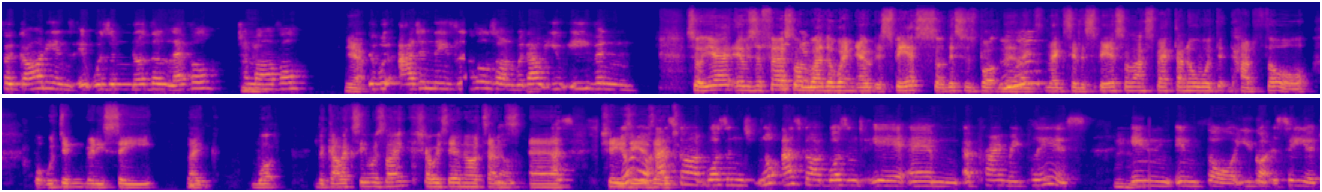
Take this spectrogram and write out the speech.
for Guardians, it was another level to Mhm. Marvel. Yeah. They were adding these levels on without you even. So yeah, it was the first one where they went out to space. So this was brought the Mhm. like, like say the spatial aspect. I know we had Thor, but we didn't really see like what the galaxy was like. Shall we say? No, it sounds uh, As, cheesy no, no. Asgard wasn't. No, Asgard wasn't a um a primary place Mhm, in in Thor. You got to see it,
